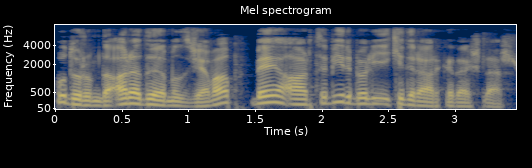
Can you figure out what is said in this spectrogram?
Bu durumda aradığımız cevap b artı 1 bölü 2'dir arkadaşlar.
